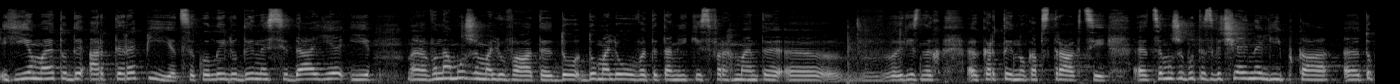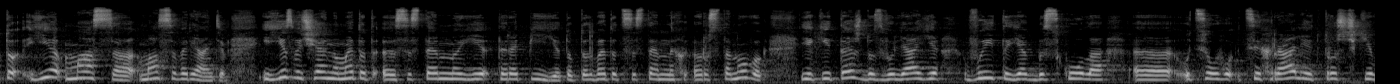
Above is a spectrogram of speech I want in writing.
Є методи арт-терапії. Це коли людина сідає і е, вона може малювати, домальовувати там якісь фрагменти е, різних е, картинок, абстракцій. Це може бути звичайна ліпка. Тобто є маса, маса варіантів. І є, звичайно, метод системної терапії, тобто метод системних розстановок, який теж дозволяє вийти якби з кола оцього цих реалій трошечки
